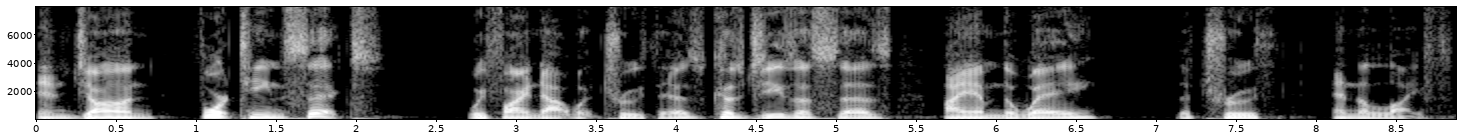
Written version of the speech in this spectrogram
in John 14, 6, we find out what truth is because Jesus says, I am the way, the truth, and the life.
